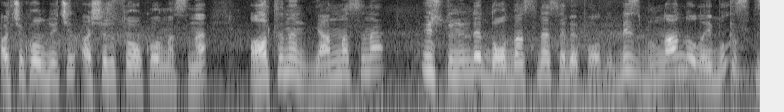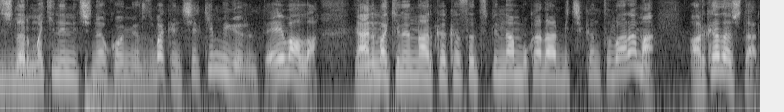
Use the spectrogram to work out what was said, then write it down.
açık olduğu için aşırı soğuk olmasına, altının yanmasına üstünün de dolmasına sebep oldu. Biz bundan dolayı bu ısıtıcıları makinenin içine koymuyoruz. Bakın çirkin bir görüntü eyvallah. Yani makinenin arka kasa tipinden bu kadar bir çıkıntı var ama arkadaşlar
